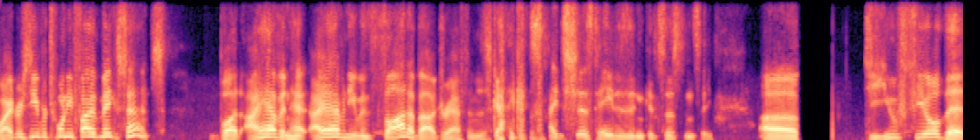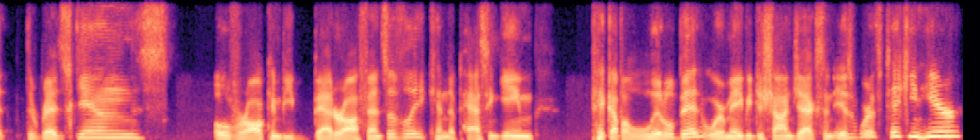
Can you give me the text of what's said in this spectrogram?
Wide receiver 25 makes sense. But I haven't had I haven't even thought about drafting this guy because I just hate his inconsistency. Uh, do you feel that the Redskins overall can be better offensively? Can the passing game pick up a little bit where maybe DeSean Jackson is worth taking here?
